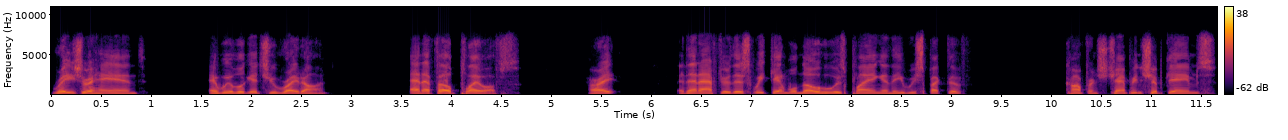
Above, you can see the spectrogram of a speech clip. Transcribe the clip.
raise your hand, and we will get you right on. NFL playoffs. All right. And then after this weekend, we'll know who is playing in the respective conference championship games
